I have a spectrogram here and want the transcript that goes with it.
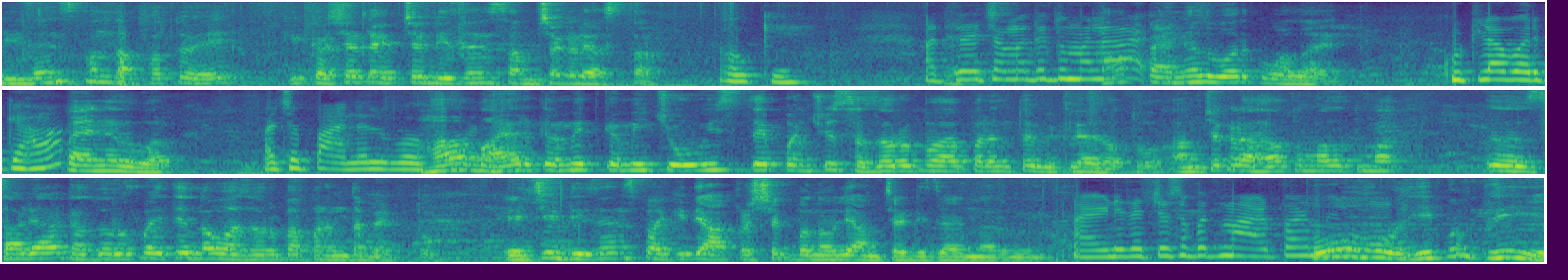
डिझाईन्स पण दाखवतोय की कशा टाईपच्या डिझाईन्स आमच्याकडे असतात. ओके आता त्याच्यामध्ये तुम्हाला पॅनल वर्क वाला आहे. कुठला वर्क आहे हा? पॅनल वर्क अच्छा पॅनल हा वर्क बाहेर कमीत कमी चोवीस ते पंचवीस हजार रुपयापर्यंत विकला जातो. आमच्याकडे हा तुम्हाला तुम्हाला साडेआठ हजार रुपये ते नऊ हजार रुपयापर्यंत भेटतो. याची डिझाईन्स पहा किती आकर्षक बनवली आमच्या डिझायनरनी आणि त्याच्यासोबत माळ पण हो. हो ही पण फ्री आहे.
